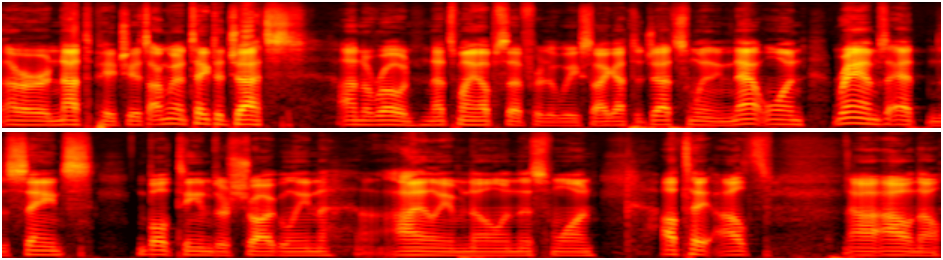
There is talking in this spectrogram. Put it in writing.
or not the Patriots. I'm going to take the Jets on the road. And that's my upset for the week. So I got the Jets winning that one. Rams at the Saints. both teams are struggling. I don't even know in this one. I'll take. I'll. I don't know.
